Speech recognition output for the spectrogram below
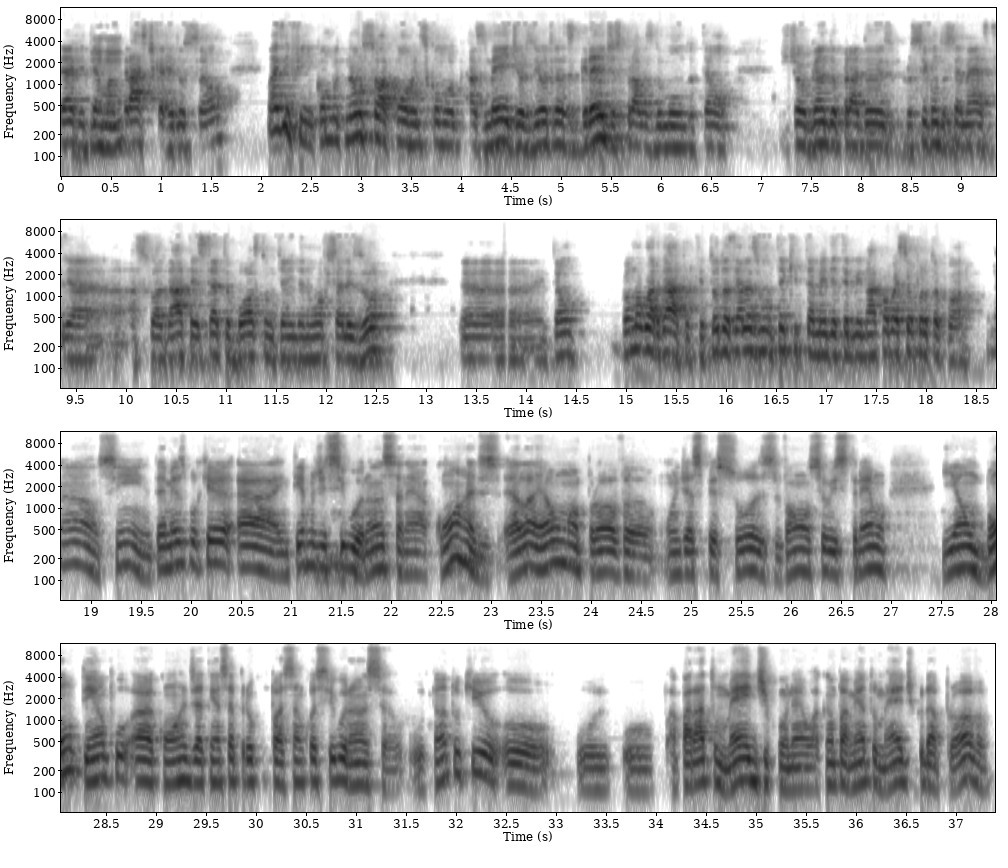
deve ter uhum. uma drástica redução. Mas enfim, como não só a Conrads, como as majors e outras grandes provas do mundo estão jogando para o segundo semestre a, a, sua data, exceto Boston, que ainda não oficializou. Uh, então, vamos aguardar, porque todas elas vão ter que também determinar qual vai ser o protocolo. Não, sim, até mesmo porque ah, em termos de segurança, né, a Conrads, ela é uma prova onde as pessoas vão ao seu extremo e há um bom tempo a Conrads já tem essa preocupação com a segurança, o tanto que o, o, o aparato médico, né, o acampamento médico da prova,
